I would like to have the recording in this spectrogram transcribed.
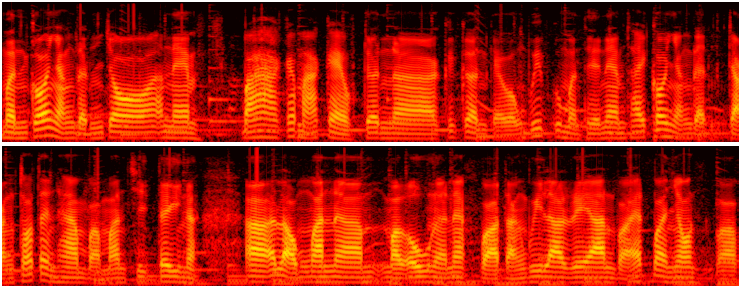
mình có nhận định cho anh em ba cái mã kèo trên à, cái kênh kèo bóng VIP của mình thì anh em thấy có nhận định trận Tottenham và Man City nè, à, ở lòng anh à, uh, MU nè nè và trận Villarreal và Espanyol và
